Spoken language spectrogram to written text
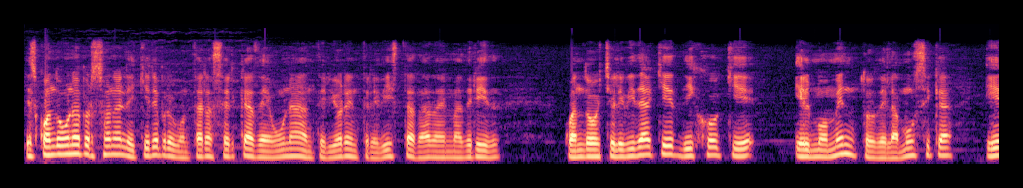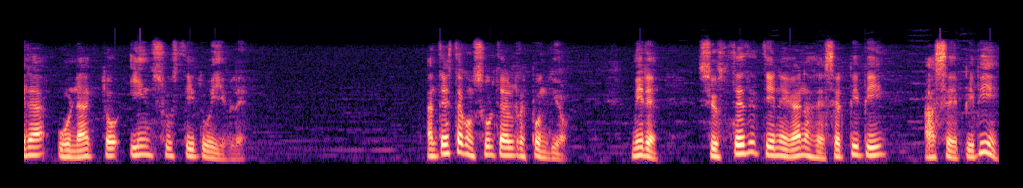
es cuando una persona le quiere preguntar acerca de una anterior entrevista dada en Madrid, cuando Chelividaque dijo que el momento de la música era un acto insustituible. Ante esta consulta él respondió, mire, si usted tiene ganas de hacer pipí, hace pipí.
